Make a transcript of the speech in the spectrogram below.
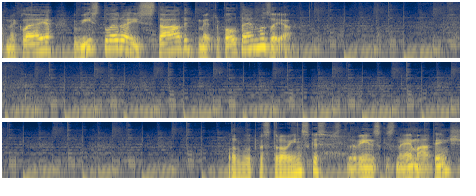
apmeklēja Vistlera izstādi Metropolitēna muzejā. Varbūt kas Stravinskis. Stravinskis, Nē, Mātiņš,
